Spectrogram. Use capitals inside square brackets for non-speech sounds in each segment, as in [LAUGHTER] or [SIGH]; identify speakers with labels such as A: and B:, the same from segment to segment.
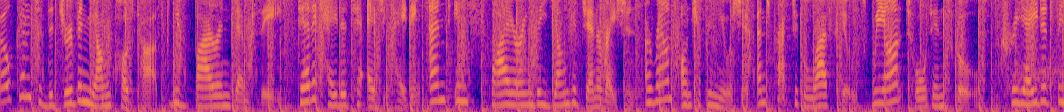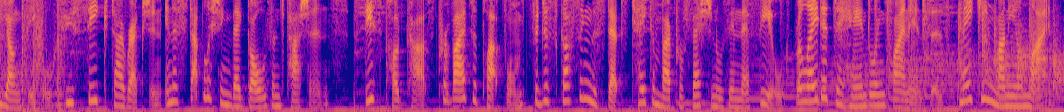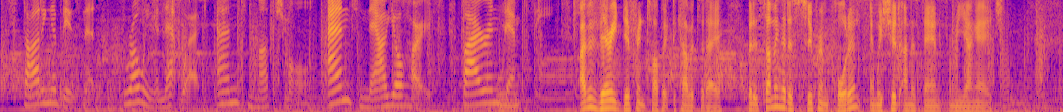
A: Welcome to the Driven Young podcast with Byron Dempsey, dedicated to educating and inspiring the younger generation around entrepreneurship and practical life skills we aren't taught in school. Created for young people who seek direction in establishing their goals and passions. This podcast provides a platform for discussing the steps taken by professionals in their field related to handling finances, making money online, starting a business, growing a network, and much more. And now your host, Byron
B: We-
A: Dempsey.
B: I have a very different topic to cover today, but it's something that is super important and we should understand from a young age.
